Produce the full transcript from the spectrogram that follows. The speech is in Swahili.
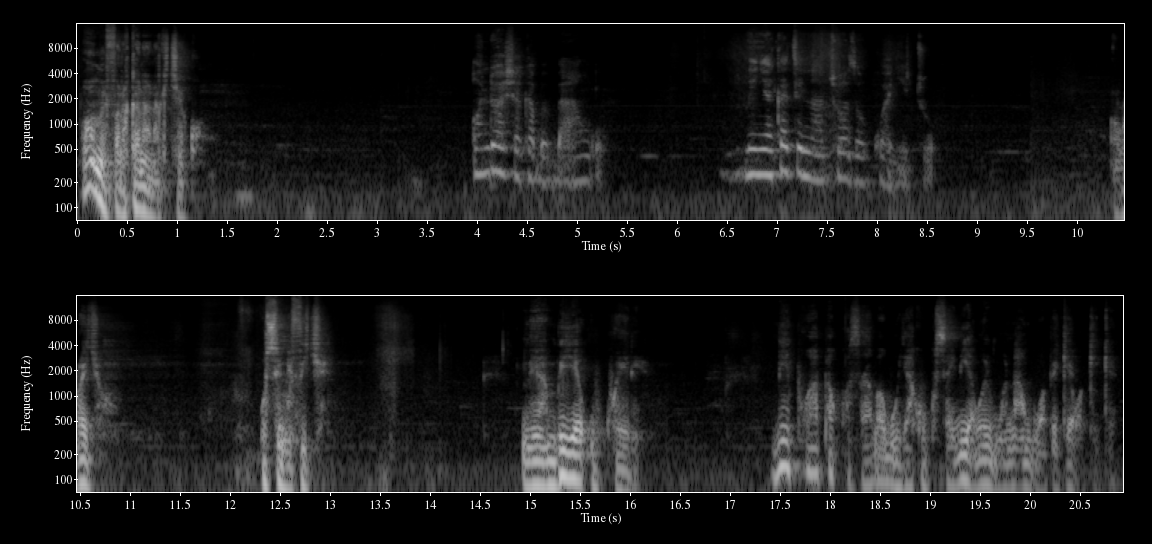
Mbona umefarakana na kicheko? Ondoa shaka baba yangu, ni nyakati na hatua za ukuaji tu. Rachel, usinifiche, niambie ukweli. Nipo hapa kwa sababu ya kukusaidia wewe, mwanangu wa pekee wa kike.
